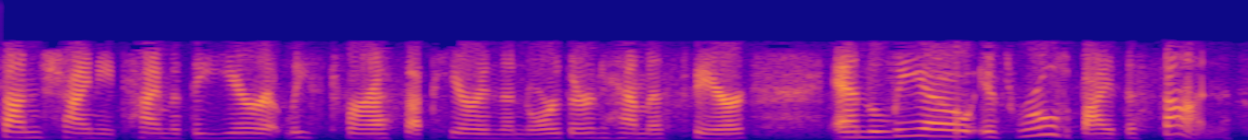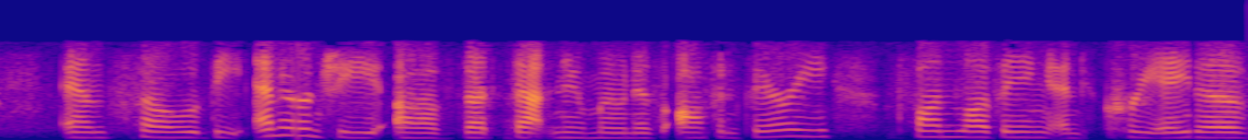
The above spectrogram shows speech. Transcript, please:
sunshiny time of the year, at least for us up here in the northern hemisphere. And Leo is ruled by the sun. And so the energy of that, that new moon is often very fun loving and creative,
